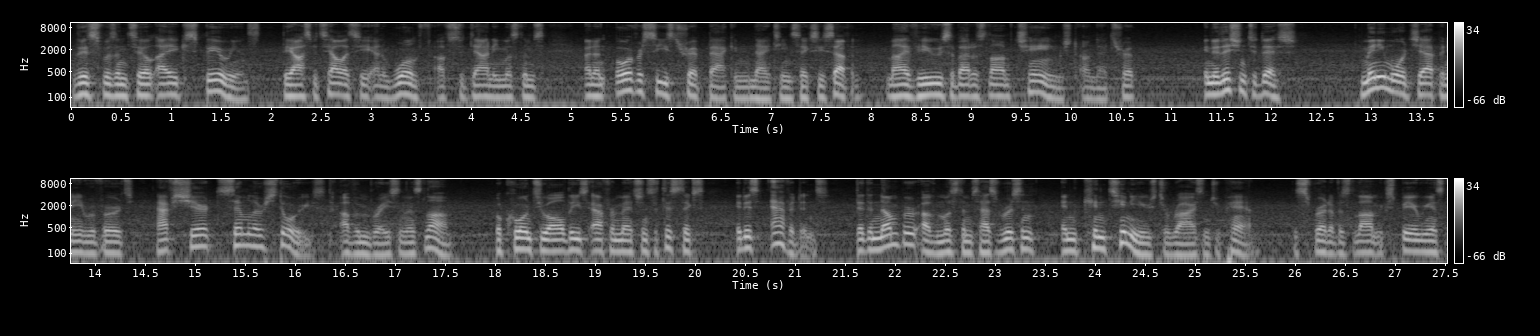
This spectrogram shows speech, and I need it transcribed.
This was until I experienced the hospitality and warmth of Sudani Muslims on an overseas trip back in 1967. My views about Islam changed on that trip. In addition to this, many more Japanese reverts have shared similar stories of embracing Islam. According to all these aforementioned statistics, it is evident that the number of Muslims has risen and continues to rise in Japan. The spread of Islam experienced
